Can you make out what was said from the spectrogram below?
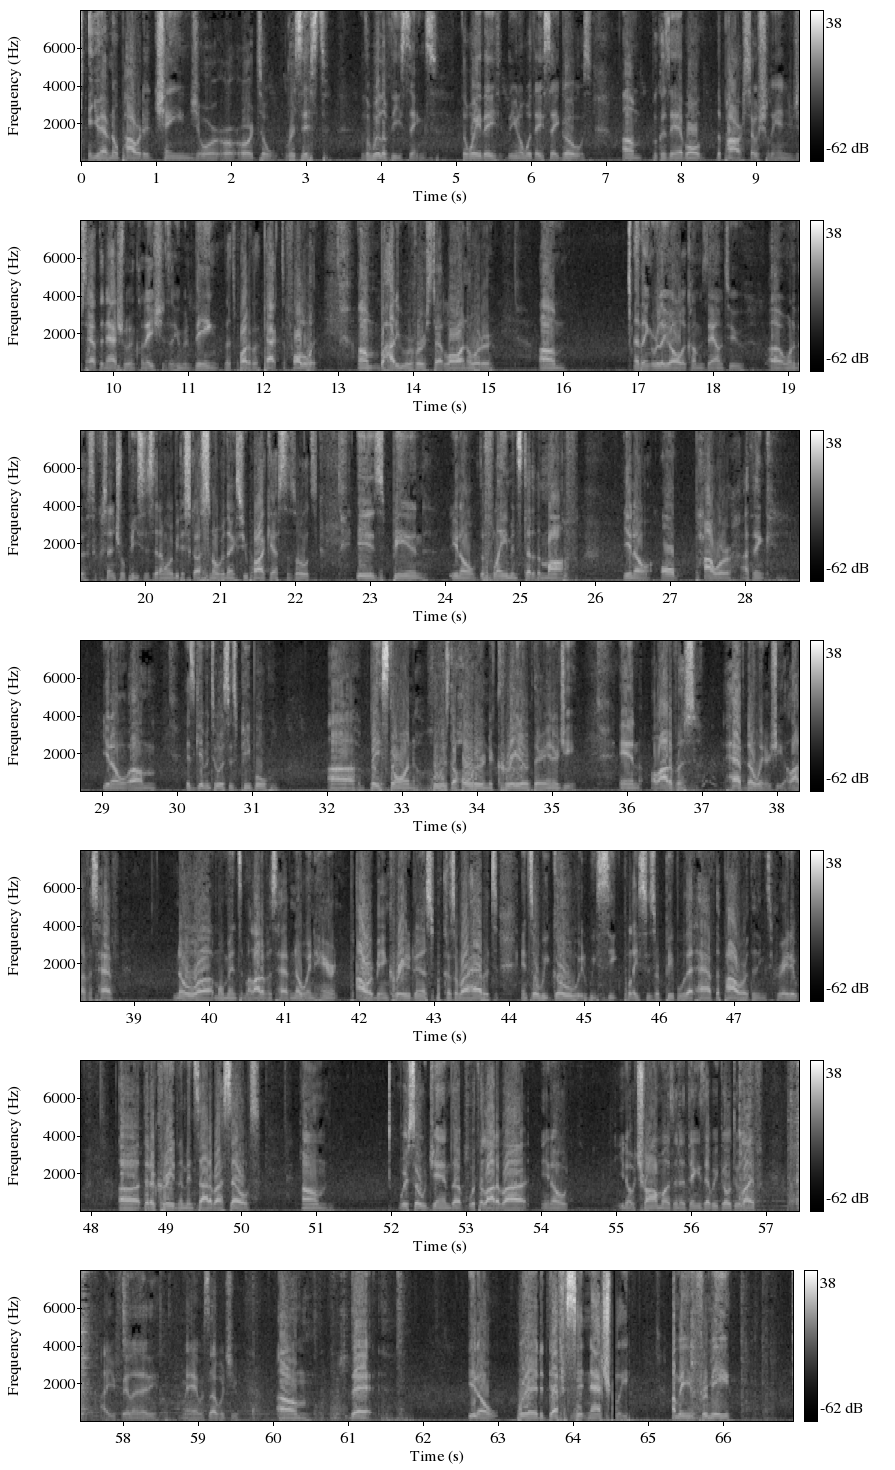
and you have no power to change or, or, or to resist the will of these things. The way they, you know, what they say goes, um, because they have all the power socially, and you just have the natural inclination as a human being that's part of a pack to follow it. Um, but how do you reverse that law and order? Um, I think really all it comes down to uh, one of the central pieces that I'm going to be discussing over the next few podcast episodes is being, you know, the flame instead of the moth. You know, all power, I think, you know, um, is given to us as people uh, based on who is the holder and the creator of their energy. And a lot of us have no energy. A lot of us have no uh, momentum. A lot of us have no inherent power being created in us because of our habits. And so we go and we seek places or people that have the power, the things created, uh, that are creating them inside of ourselves. Um, we're so jammed up with a lot of our, you know, you know, traumas and the things that we go through life. How you feeling, Eddie? Man, what's up with you? Um, that you know we're at a deficit naturally. I mean, for me,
